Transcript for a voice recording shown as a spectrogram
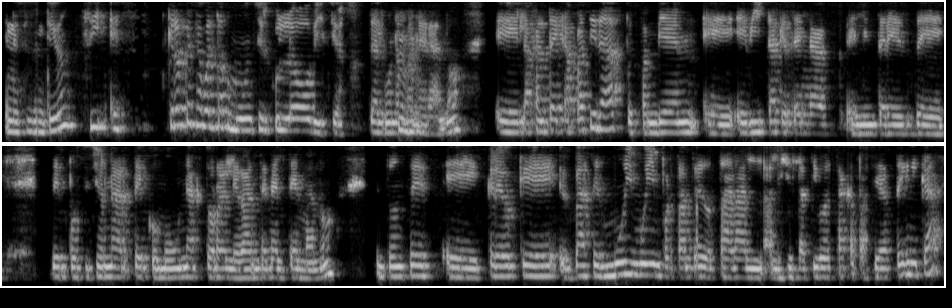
en ese sentido. Sí, es creo que se ha vuelto como un círculo vicioso de alguna manera, ¿no? Eh, la falta de capacidad, pues también eh, evita que tengas el interés de, posicionarte como un actor relevante en el tema, ¿no? Entonces, eh, creo que va a ser muy, muy importante dotar al, legislativo de esta capacidad técnica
